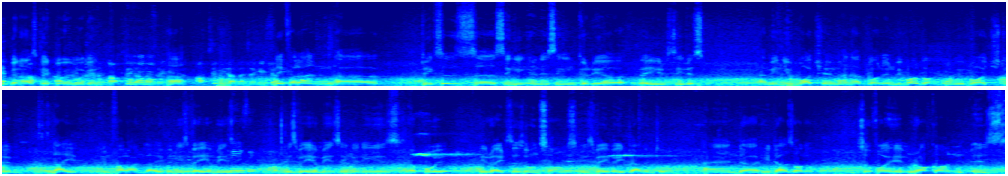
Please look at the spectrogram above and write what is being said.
we can ask it to him again हां आपसे भी जानना चाहेंगे नहीं फरहान takes his uh, singing and his singing career very seriously. I mean, you watch him, and I've gone, and we've all gone. And we've watched him live in Farhan Live, and he's very amazing. amazing. He's very amazing, and he's a poet. He writes his own songs. He's very, very talented. And uh, he does all of that. So for him, rock on is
